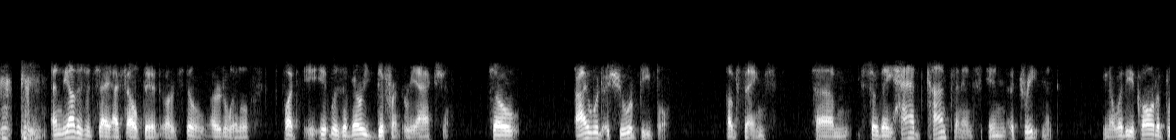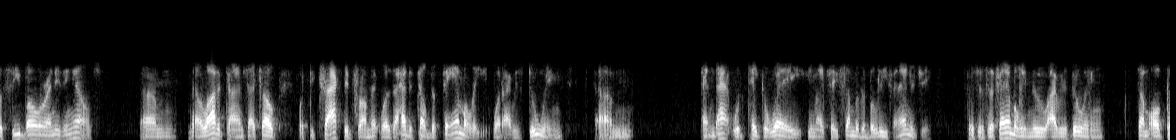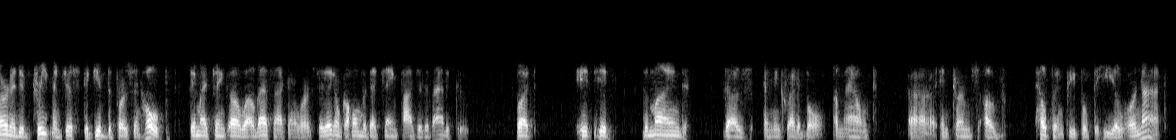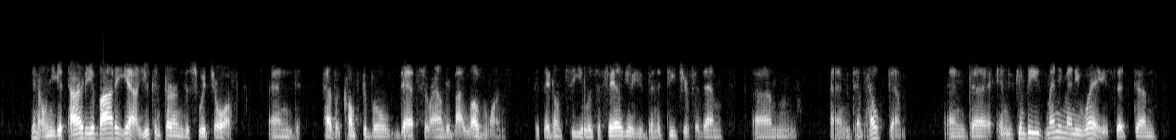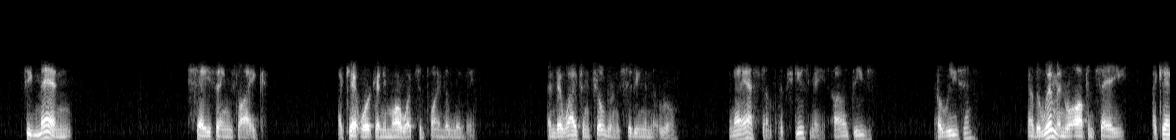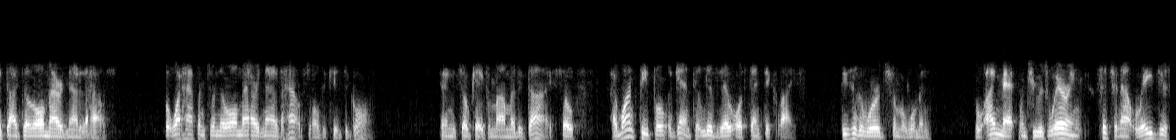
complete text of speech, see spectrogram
and the others would say, I felt it, or it still hurt a little, but it was a very different reaction. So I would assure people of things um, so they had confidence in a treatment, you know, whether you call it a placebo or anything else. Um, now, a lot of times I felt what detracted from it was I had to tell the family what I was doing. Um, and that would take away, you might say, some of the belief and energy. Because if the family knew I was doing some alternative treatment just to give the person hope, they might think, oh, well, that's not going to work. So they don't go home with that same positive attitude. But it, it the mind does an incredible amount uh, in terms of helping people to heal or not. You know, when you get tired of your body, yeah, you can turn the switch off and have a comfortable death surrounded by loved ones. If they don't see you as a failure, you've been a teacher for them um, and have helped them. And uh, and it can be many many ways that um, see men say things like, "I can't work anymore. What's the point of living?" And their wife and children are sitting in the room. And I asked them, "Excuse me, aren't these a reason?" Now the women will often say, "I can't die till they're all married and out of the house." But what happens when they're all married and out of the house? All the kids are gone. Then it's okay for mama to die. So I want people, again, to live their authentic life. These are the words from a woman who I met when she was wearing such an outrageous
